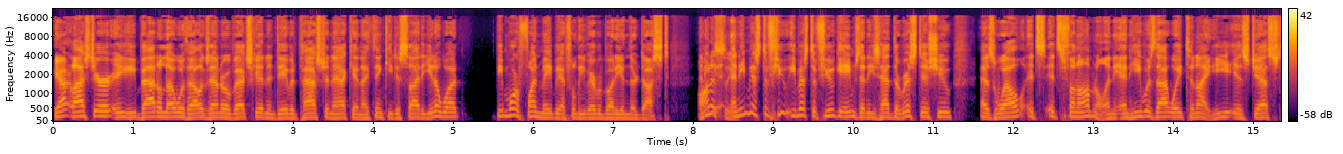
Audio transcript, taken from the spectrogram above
Yeah, last year he battled out with Alexander Ovechkin and David Pastrnak, and I think he decided, you know what, be more fun maybe if I leave everybody in their dust. And he- Honestly. and he missed a few. He missed a few games, and he's had the wrist issue as well. It's it's phenomenal, and and he was that way tonight. He is just.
